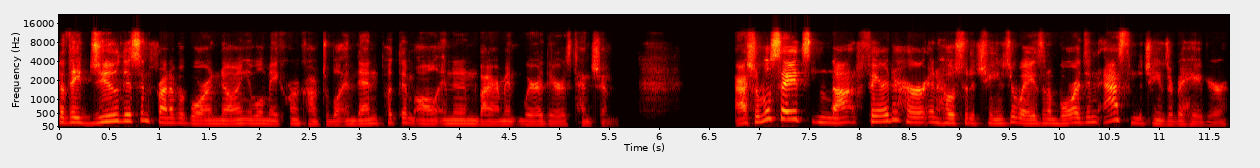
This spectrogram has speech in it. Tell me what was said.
that they do this in front of Abhora, knowing it will make her uncomfortable, and then put them all in an environment where there is tension. Asher will say it's not fair to her and Hoso to change their ways, and Abhora didn't ask them to change their behavior.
